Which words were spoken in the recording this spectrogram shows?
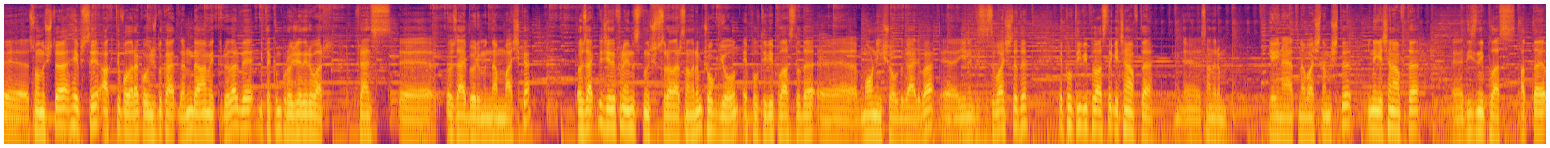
Ee, sonuçta hepsi aktif olarak oyunculuk hayatlarını devam ettiriyorlar ve bir takım projeleri var Friends e, özel bölümünden başka. Özellikle Jennifer Aniston şu sıralar sanırım çok yoğun. Apple TV Plus'ta da e, Morning Show'du galiba. E, yeni dizisi başladı. Apple TV Plus'ta geçen hafta e, sanırım yayın hayatına başlamıştı. Yine geçen hafta e, Disney Plus hatta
